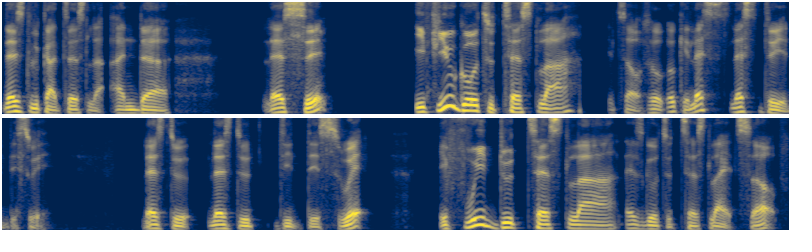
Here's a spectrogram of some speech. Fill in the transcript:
Let's look at Tesla and uh, let's see if you go to Tesla itself. So okay, let's let's do it this way. Let's do let's do it this way. If we do Tesla, let's go to Tesla itself.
